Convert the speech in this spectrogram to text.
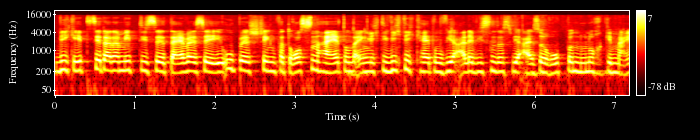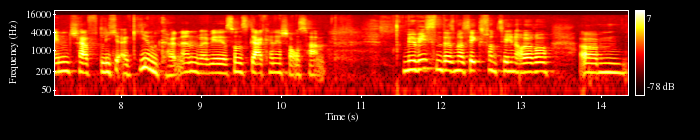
Wie geht es dir da damit, diese teilweise EU-Bashing, Verdrossenheit und eigentlich die Wichtigkeit, wo wir alle wissen, dass wir als Europa nur noch gemeinschaftlich agieren können, weil wir ja sonst gar keine Chance haben? Wir wissen, dass wir sechs von zehn Euro ähm,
